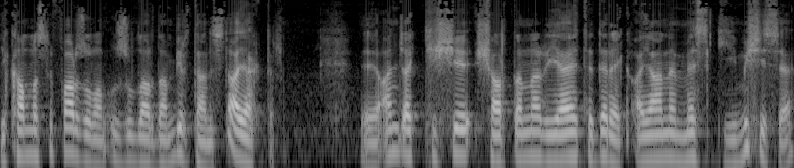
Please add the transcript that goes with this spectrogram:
Yıkanması farz olan uzuvlardan bir tanesi de ayaktır. E, ancak kişi şartlarına riayet ederek ayağına mes giymiş ise,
